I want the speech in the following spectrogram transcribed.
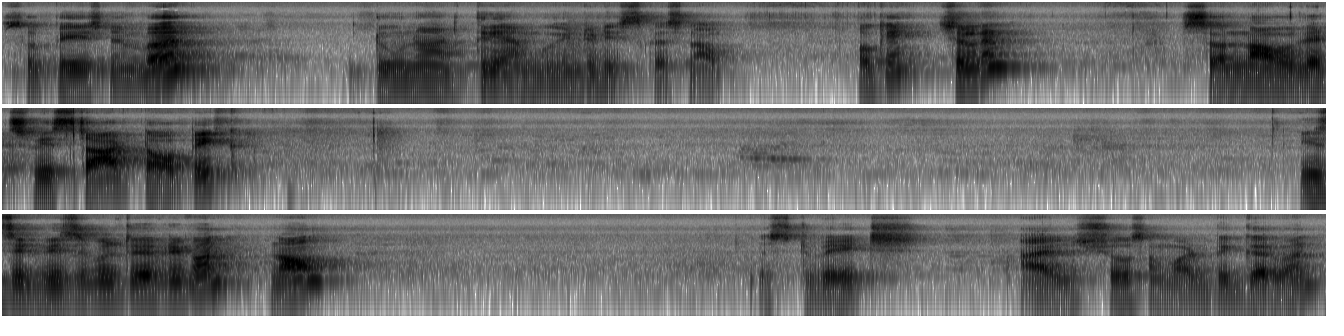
So page number 203 I am going to discuss now. Okay children. So now let's we start topic. Is it visible to everyone now? Just wait. I'll show somewhat bigger one.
